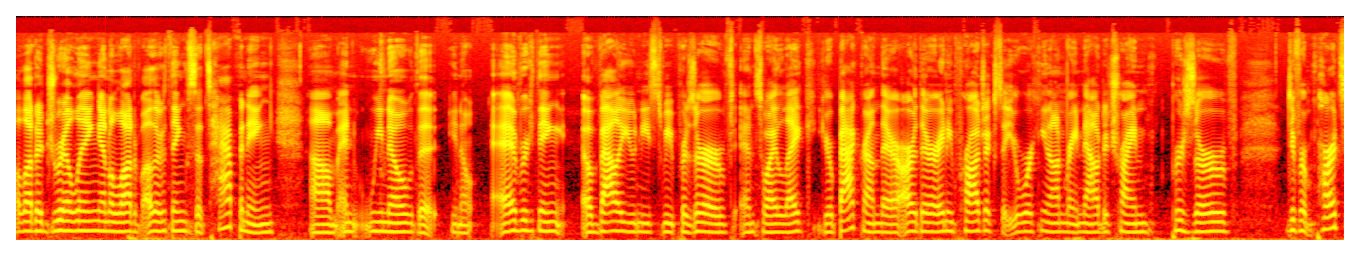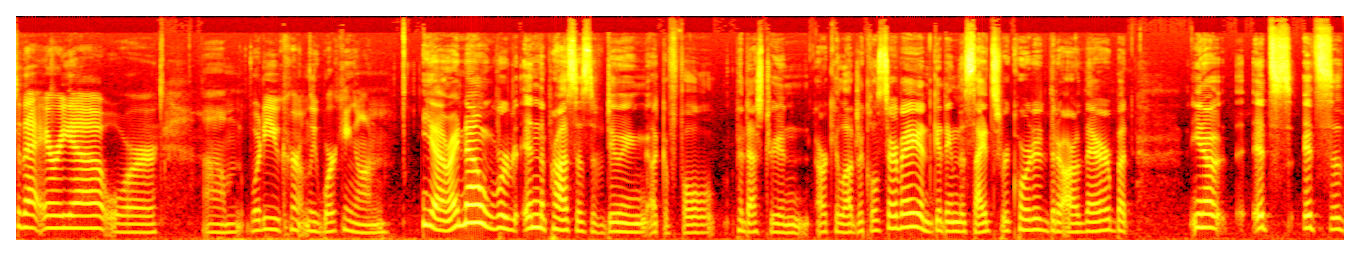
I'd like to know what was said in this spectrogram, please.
a lot of drilling and a lot of other things that's happening. Um, and we know that, you know, everything of value needs to be preserved. And so I like your background there. Are there any projects that you're working on right now to try and preserve different parts of that area? Or um, what are you currently working on? Yeah, right now we're in the process of doing like a full pedestrian archaeological survey and getting the sites recorded that are there. But you know, it's it's a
